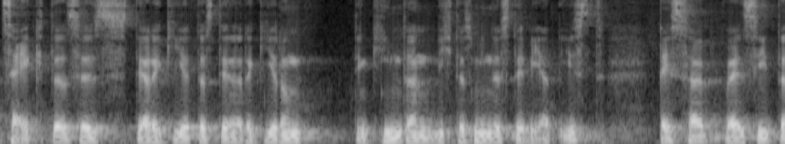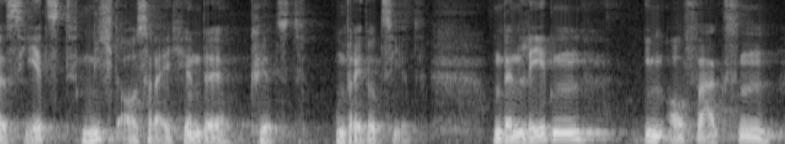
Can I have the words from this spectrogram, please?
zeigt, dass es der Regier, dass der Regierung den Kindern nicht das Mindeste wert ist Deshalb, weil sie das jetzt nicht ausreichende kürzt und reduziert. Und ein Leben im Aufwachsen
